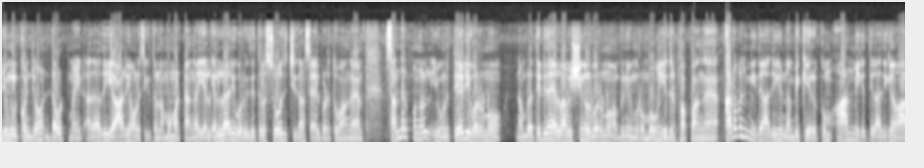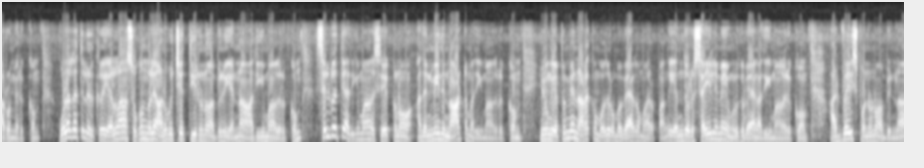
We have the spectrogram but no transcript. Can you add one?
இவங்களுக்கு கொஞ்சம் டவுட் மைண்ட் அதாவது யாரையும் அவ்வளோ சீக்கிரத்தில் நம்ப மாட்டாங்க. எல் எல்லாரையும் ஒரு விதத்தில் சோதிச்சு தான் செயல்படுத்துவாங்க. சந்தர்ப்பங்கள் இவங்களை தேடி வரணும். நம்மளை தேடி தான் எல்லா விஷயங்கள் வரணும் அப்படின்னு இவங்க ரொம்பவும் எதிர்பார்ப்பாங்க. கடவுள் மீது அதிக நம்பிக்கை இருக்கும் ஆன்மீகத்தில் அதிக ஆர்வம் இருக்கும். உலகத்தில் இருக்கிற எல்லா சுகங்களையும் அனுபவிச்சே தீரணும் அப்படின்னு எண்ணம் அதிகமாக இருக்கும். செல்வத்தை அதிகமாக சேர்க்கணும் அதன் மீது நாட்டம் அதிகமாக இருக்கும். இவங்க எப்பவுமே நடக்கும்போது ரொம்ப வேகமாக இருப்பாங்க. எந்த ஒரு செயலுமே இவங்களுக்கு வேகம் அதிகமாக இருக்கும். அட்வைஸ் பண்ணணும் அப்படின்னா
